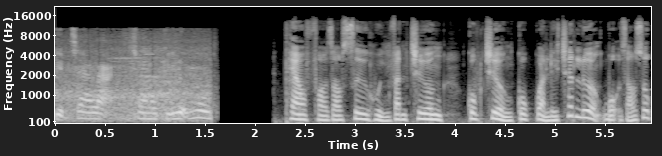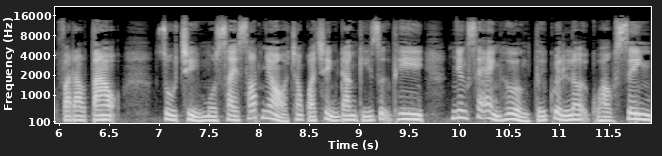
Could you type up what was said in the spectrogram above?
kiểm tra lại cho nó kỹ lưỡng hơn. Theo Phó Giáo sư Huỳnh Văn Trương, Cục trưởng Cục Quản lý Chất lượng Bộ Giáo dục và Đào tạo, dù chỉ một sai sót nhỏ trong quá trình đăng ký dự thi nhưng sẽ ảnh hưởng tới quyền lợi của học sinh,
